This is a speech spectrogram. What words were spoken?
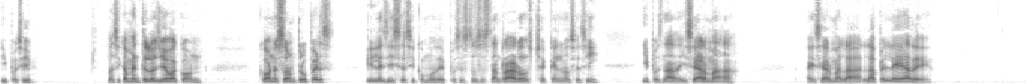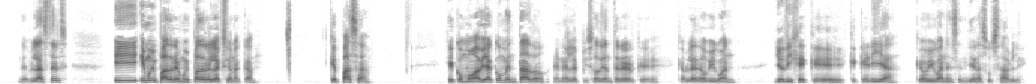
Y pues sí. Básicamente los lleva con, con Stormtroopers y les dice así como de, pues estos están raros, chequenlos y así. Y pues nada, ahí se arma. Ahí se arma la, la pelea de. De Blasters. Y, y muy padre, muy padre la acción acá. ¿Qué pasa? Que como había comentado en el episodio anterior que, que hablé de Obi-Wan, yo dije que, que quería que Obi-Wan encendiera su sable.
